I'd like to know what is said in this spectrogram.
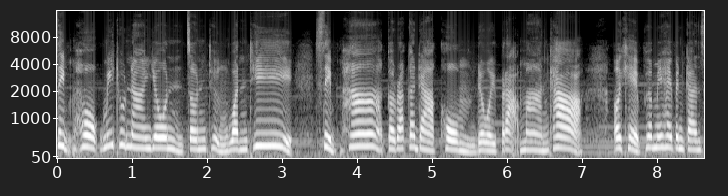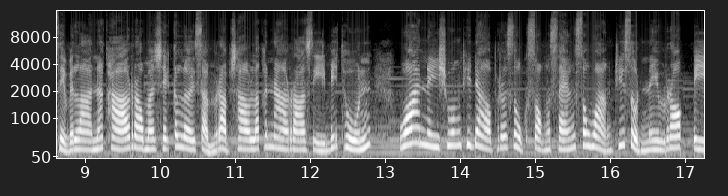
16 มิถุนายนจนถึงวันที่ 15 กรกฎาคมโดยประมาณค่ะ โอเค เพื่อไม่ให้เป็นการเสียเวลานะคะ เรามาเช็คกันเลยสำหรับชาวลัคนาราศีมิถุน ว่าในช่วงที่ดาวพระศุกร์ส่องแสงสว่างที่สุดในรอบปี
